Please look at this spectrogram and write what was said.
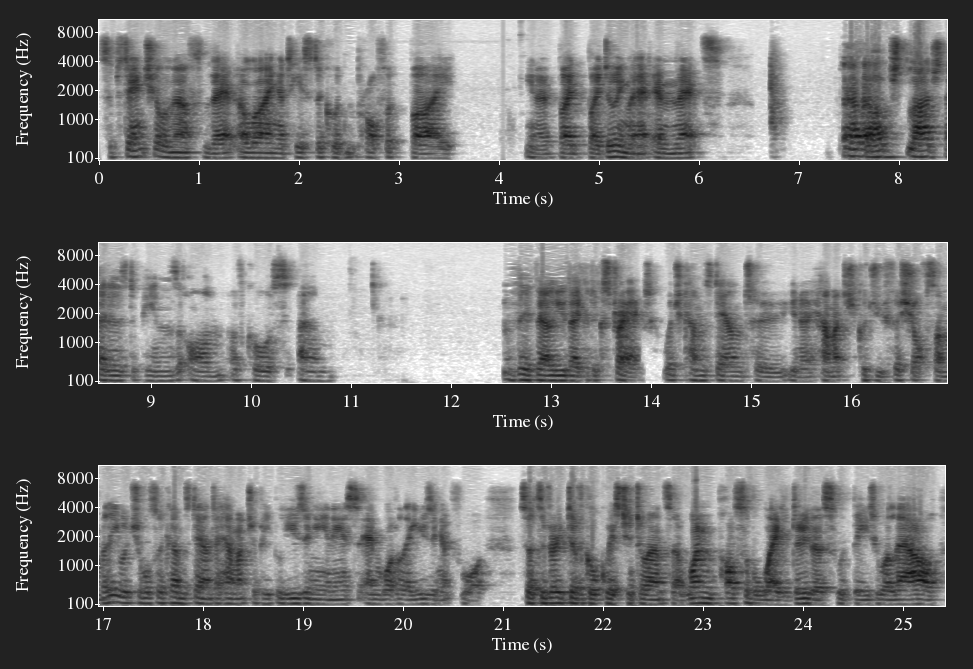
substantial enough that allowing a tester couldn't profit by, you know, by, by doing that, and that's how large, large that is depends on, of course, um, the value they could extract, which comes down to, you know, how much could you fish off somebody, which also comes down to how much are people using ENS and what are they using it for. So it's a very difficult question to answer. One possible way to do this would be to allow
